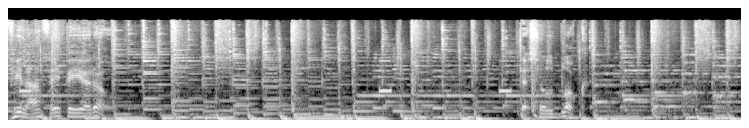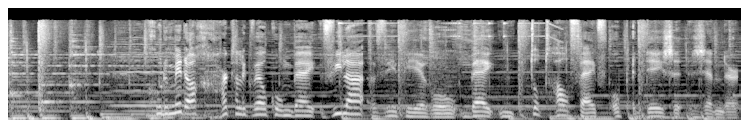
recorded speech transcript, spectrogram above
Villa VPRO. Tessel Blok. Goedemiddag, hartelijk welkom bij Villa VPRO. Bij u tot half vijf op deze zender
